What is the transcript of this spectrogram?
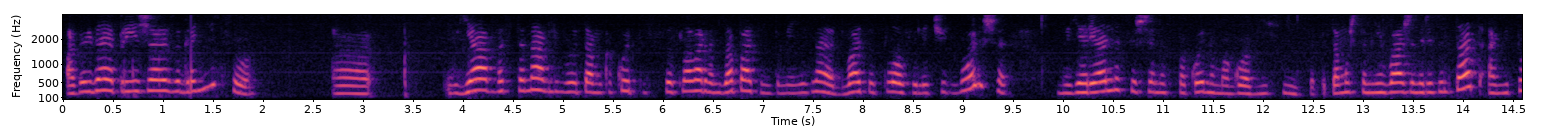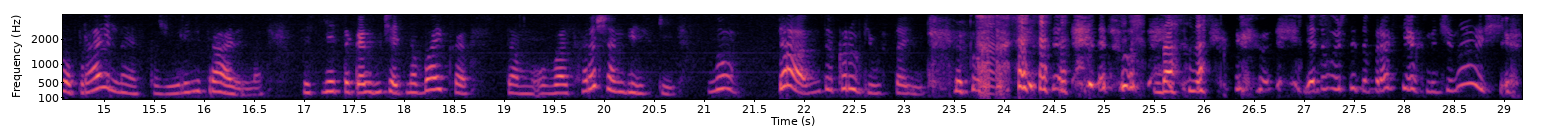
А когда я приезжаю за границу, а, я восстанавливаю там какой-то со словарным запасом, там, я не знаю, 20 слов или чуть больше, но я реально совершенно спокойно могу объясниться, потому что мне важен результат, а не то, правильно я скажу или неправильно. То есть есть такая замечательная байка, там у вас хороший английский, ну, Да, ну только руки устают. Да, да. Я думаю, что это про всех начинающих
